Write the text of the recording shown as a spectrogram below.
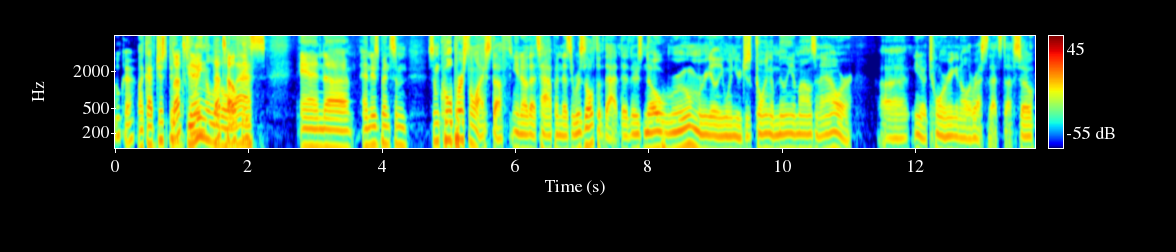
Okay. Like I've just been That's doing good. a That's little healthy. less, and uh, and there's been some some cool personal life stuff, you know, that's happened as a result of that. That there's no room really when you're just going a million miles an hour, uh, you know, touring and all the rest of that stuff. So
